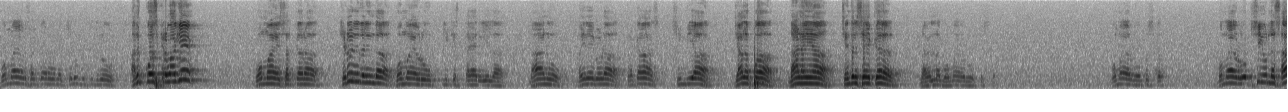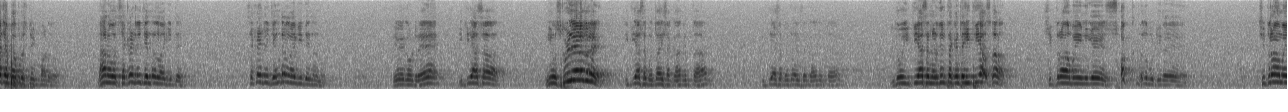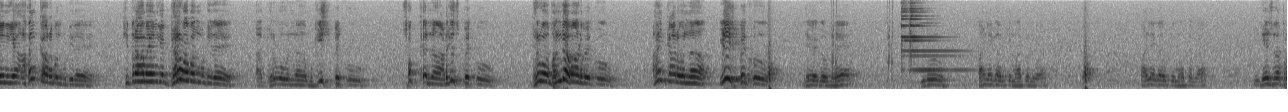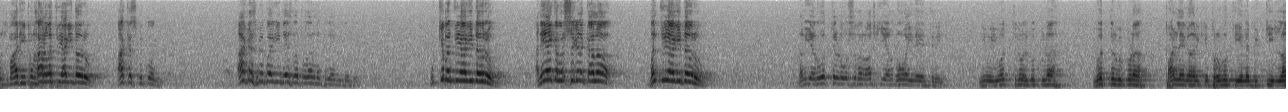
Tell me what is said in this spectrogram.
ಬೊಮ್ಮಾಯಿ ಅವರ ಸರ್ಕಾರವನ್ನು ಕೆಡಬಿಟ್ಟಿದ್ರು. ಅದಕ್ಕೋಸ್ಕರವಾಗಿ ಬೊಮ್ಮಾಯಿ ಸರ್ಕಾರ ಕೆಡುವುದರಿಂದ ಬೊಮ್ಮಾಯಿ ಅವರು ಒಪ್ಪಲಿಕ್ಕೆ ತಯಾರಿರಲಿಲ್ಲ. ನಾನು ಬೈರೇಗೌಡ, ಪ್ರಕಾಶ್, ಸಿಂಧಿಯಾ ಜಾಲಪ್ಪ ನಾಣಯ್ಯ, ಚಂದ್ರಶೇಖರ್, ನಾವೆಲ್ಲ ಬೊಮ್ಮಾಯಿ ಅವರು ಒಪ್ಪಿಸ್ತೇವೆ. ಬೊಮ್ಮಾಯಿ ಅವ್ರನ್ನ ಒಪ್ಪಿಸ್ತೇವೆ ಬೊಮ್ಮಾಯಿ ಒಪ್ಪಿಸಿ ಇವ್ರನ್ನ ಸಹಜಪ್ಪ ಪ್ರೆಸಿಡೆಂಟ್ ಮಾಡೋದು ನಾನು ಅವತ್ತು ಸೆಕ್ರೆಟರಿ ಜನರಲ್ ಆಗಿದ್ದೆ. ಸೆಕ್ರೆಟರಿ ಜನರಲ್ ಆಗಿದ್ದೆ ನಾನು. ದೇವೇಗೌಡ್ರೆ ಇತಿಹಾಸ, ನೀವು ಸುಳ್ಳು ಹೇಳಿದ್ರೆ ಇತಿಹಾಸ ಬದಲಾಯಿಸೋಕ್ಕಾಗುತ್ತಾ? ಇತಿಹಾಸ ಬದಲಾಯಿಸೋಕ್ಕಾಗುತ್ತಾ? ಇದು ಇತಿಹಾಸ ನಡೆದಿರ್ತಕ್ಕಂಥ ಇತಿಹಾಸ. ಸಿದ್ದರಾಮಯ್ಯನಿಗೆ ಸೊಕ್ ಬಂದ್ಬಿಟ್ಟಿದೆ. ಸಿದ್ದರಾಮಯ್ಯನಿಗೆ ಅಹಂಕಾರ ಬಂದ್ಬಿಟ್ಟಿದೆ. ಸಿದ್ದರಾಮಯ್ಯನಿಗೆ ಗರ್ವ ಬಂದ್ಬಿಟ್ಟಿದೆ. ಆ ಗರ್ವವನ್ನು ಮುಗಿಸ್ಬೇಕು, ಸೊಕ್ಕನ್ನು ಅಡಗಿಸ್ಬೇಕು, ಗರ್ವ ಭಂಗ ಮಾಡಬೇಕು, ಅಹಂಕಾರವನ್ನು ಇಳಿಸಬೇಕು. ದೇವೇಗೌಡ್ರೆ, ಇದು ಪಾಳ್ಯಗಾರಿಕೆ ಮಾತಲ್ವ? ಪಾಳ್ಯಗಾರಿಕೆ ಮಾತಲ್ಲ. ಈ ದೇಶದ ಪ್ರ- ಮಾಜಿ ಪ್ರಧಾನಮಂತ್ರಿ ಆಗಿದ್ದವರು ಆಕಸ್ಮಿಕವಾಗಿ ಆಕಸ್ಮಿಕವಾಗಿ ದೇಶದ ಪ್ರಧಾನಮಂತ್ರಿ ಆಗಿದ್ದದ್ದು ಮುಖ್ಯಮಂತ್ರಿ ಆಗಿದ್ದವರು ಅನೇಕ ವರ್ಷಗಳ ಕಾಲ ಮಂತ್ರಿಯಾಗಿದ್ದವರು. ನನಗೆ ಅರವತ್ತೆರಡು ವರ್ಷದ ರಾಜಕೀಯ ಅನುಭವ ಇದೆ ಅಂತೀರಿ. ನೀವು ಇವತ್ತಿನವರೆಗೂ ಕೂಡ ಇವತ್ತಿನವರೆಗೂ ಕೂಡ ಪಾಳ್ಯಗಾರಿಕೆ ಪ್ರವೃತ್ತಿಯನ್ನು ಬಿಟ್ಟಿಲ್ಲ.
